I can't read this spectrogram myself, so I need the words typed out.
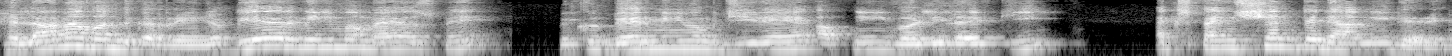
फैलाना बंद कर रहे हैं। जो बेयर मिनिमम है उसमें, बिल्कुल बेयर मिनिमम जी रहे हैं, अपनी वर्ल्डली लाइफ की एक्सपेंशन पे ध्यान नहीं दे रहे।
